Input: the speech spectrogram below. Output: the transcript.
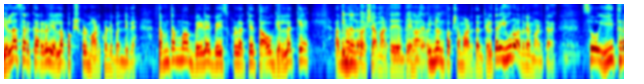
ಎಲ್ಲ ಸರ್ಕಾರಗಳು ಎಲ್ಲ ಪಕ್ಷಗಳು ಮಾಡ್ಕೊಂಡೇ ಬಂದಿವೆ. ತಮ್ಮ ತಮ್ಮ ಬೇಳೆ ಬೇಯಿಸ್ಕೊಳ್ಳೋಕ್ಕೆ ತಾವು ಗೆಲ್ಲಕ್ಕೆ ಅದನ್ನ ಇನ್ನೊಂದು ಪಕ್ಷ ಮಾಡ್ತಿದೆ ಅಂತ ಹೇಳ್ತಾರೆ. ಇನ್ನೊಂದು ಪಕ್ಷ ಮಾಡ್ತದೆ ಅಂತ ಹೇಳ್ತಾರೆ. ಇವರು ಅದನ್ನೇ ಮಾಡ್ತಾರೆ. ಸೊ ಈ ಥರ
